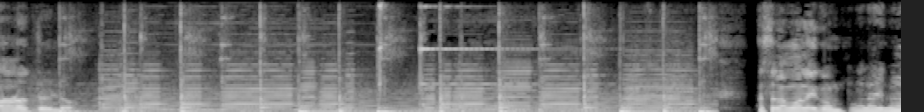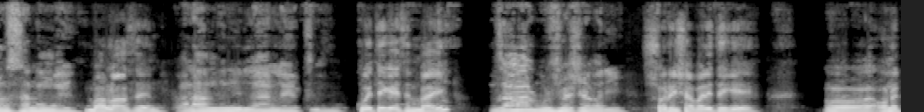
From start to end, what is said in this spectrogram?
অনুরোধ রইল। আসসালামু আলাইকুম। ওয়ালাইকুম আসসালাম ভাই ভালো আছেন? আলহামদুলিল্লাহ আল্লাহ কই থেকে গেছেন ভাই? জামালপুর থেকে? অনেক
